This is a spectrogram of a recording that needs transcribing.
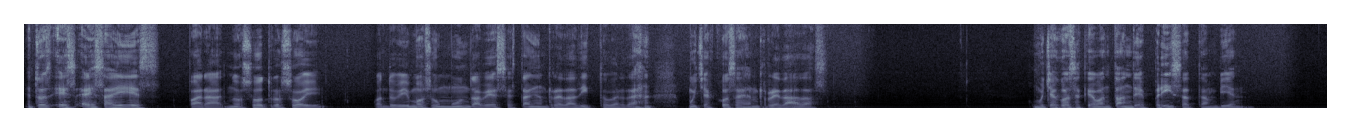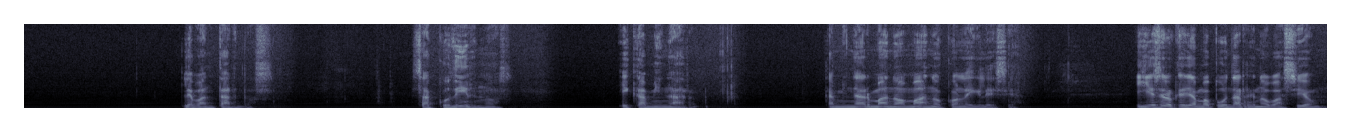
Entonces, esa es para nosotros hoy, cuando vivimos un mundo a veces tan enredadito, ¿verdad? Muchas cosas enredadas muchas cosas que van tan deprisa también. Levantarnos, sacudirnos y caminar. Caminar mano a mano con la iglesia. Y eso es lo que se llama pues, una renovación.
